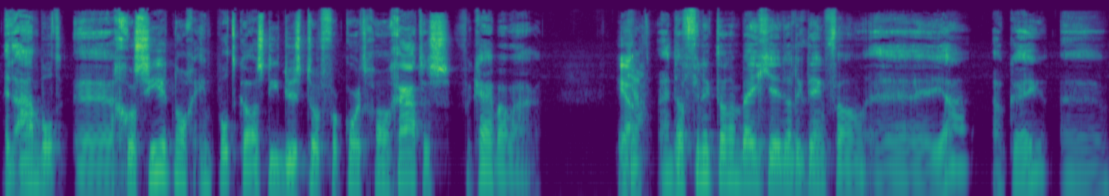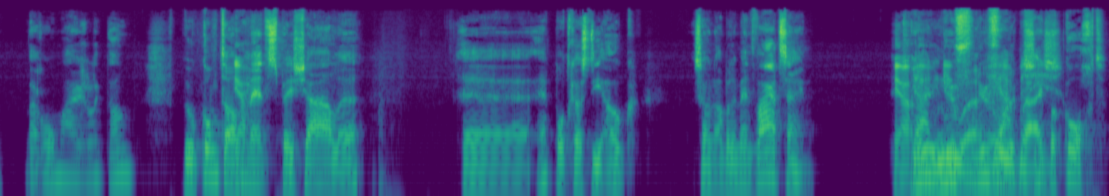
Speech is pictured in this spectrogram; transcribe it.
het aanbod eh grossiert nog in podcasts die dus tot voor kort gewoon gratis verkrijgbaar waren. Ja. Ja. En dat vind ik dan een beetje dat ik denk van, eh, ja, oké, eh, waarom eigenlijk dan? Hoe komt dan Ja. met speciale eh, hè, podcasts die ook zo'n abonnement waard zijn? ja. Ja, nu, nu- nieuwe, nu, voel ja, ik mij precies. bekocht.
